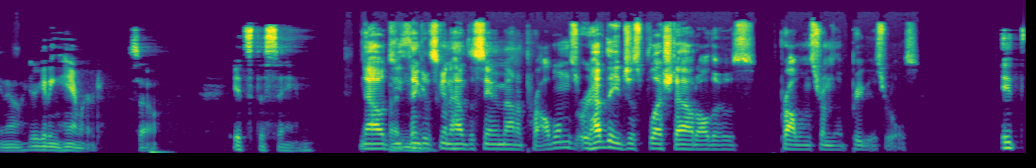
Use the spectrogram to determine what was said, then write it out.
you know you're getting hammered. So it's the same. Now, do you think it's going to have the same amount of problems, or have they just fleshed out all those problems from the previous rules? It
